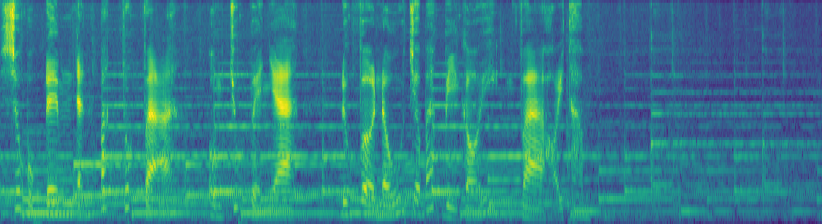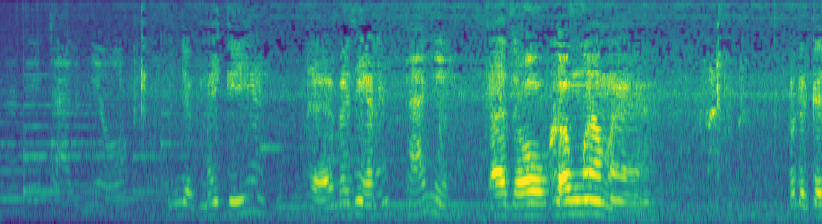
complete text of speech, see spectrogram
Sau một đêm đánh bắt vất vả, ông Trúc về nhà, được vợ nấu cho bát mì gói và hỏi thăm. được mấy ký để bây giờ đấy cá gì? Cá rô không á mà. Có được cái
